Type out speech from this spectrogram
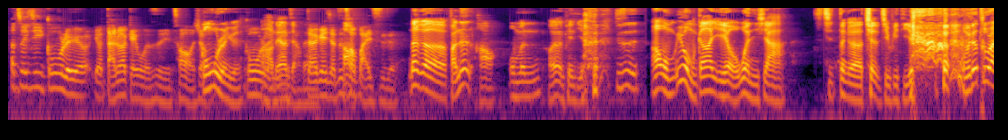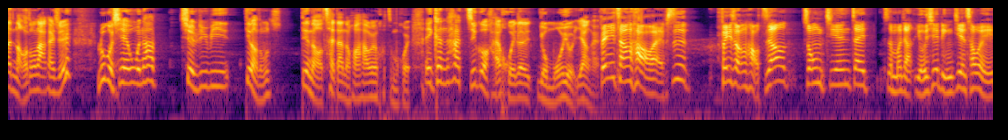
他最近公务人员有打电话给我的事情，超好笑。公务人员，公务人员，等一下讲。等下，跟你讲，这超白痴的。那个，反正好，我们好像很偏题，就是，然后我们因为我们刚刚也有问一下其那个 Chat GPT，我就突然脑洞大开，说，诶，如果现在问他 Chat GPT 电脑怎么电脑菜单的话，他会怎么回？哎，看他结果还回的有模有样，哎，非常好哎、是非常好。只要中间在怎么讲，有一些零件稍微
